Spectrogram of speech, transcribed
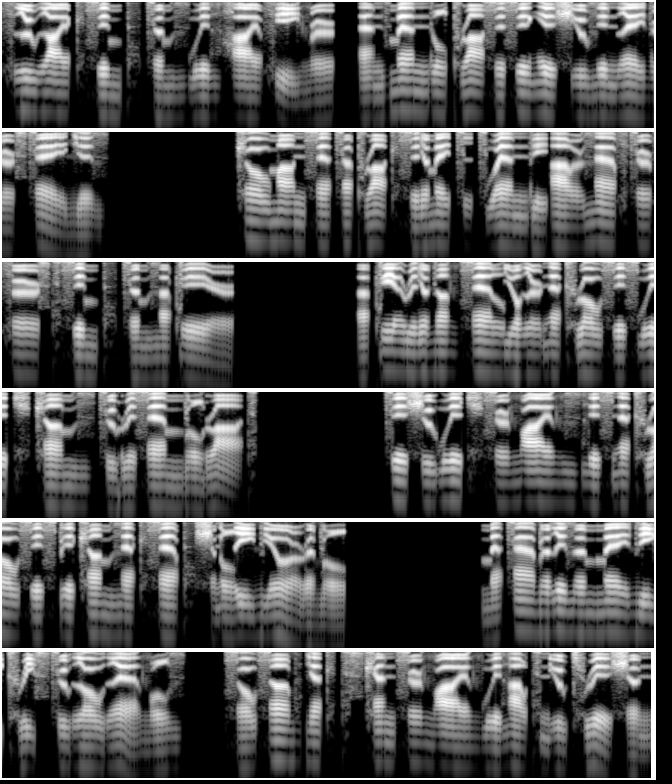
flu-like symptoms with high fever and mental processing issues in later stages. Coma onset approximate 20 hours after first symptoms appear. A period of cellular necrosis which comes to resemble rot. Tissue which survives this necrosis becomes exceptionally durable. Metabolism may decrease to low levels, so subjects can survive without nutrition.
